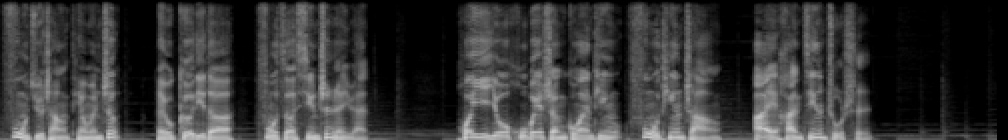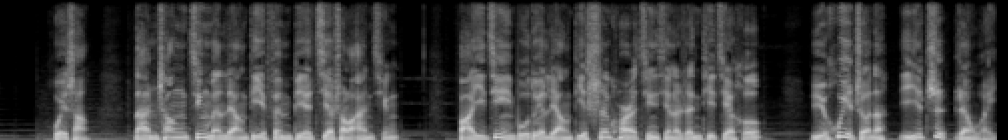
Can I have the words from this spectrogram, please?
副局长田文正，还有各地的负责刑侦人员。会议由湖北省公安厅副厅长艾汉金主持。会上，南昌、荆门两地分别介绍了案情，法医进一步对两地尸块进行了人体结合，与会者呢一致认为，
